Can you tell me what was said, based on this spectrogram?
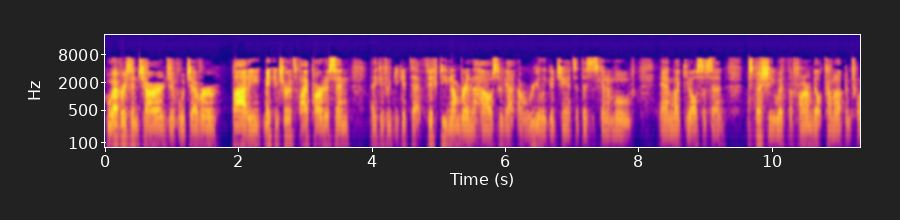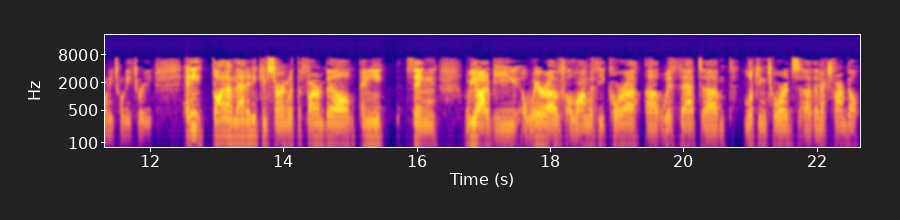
Whoever's in charge of whichever body, making sure it's bipartisan. I think if we could get that 50 number in the House, we got a really good chance that this is going to move. And like you also said, especially with the Farm Bill coming up in 2023. Any thought on that? Any concern with the Farm Bill? Anything we ought to be aware of along with ECORA uh, with that um, looking towards uh, the next Farm Bill?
